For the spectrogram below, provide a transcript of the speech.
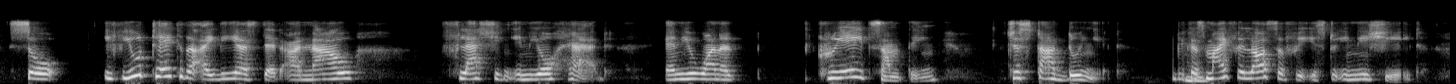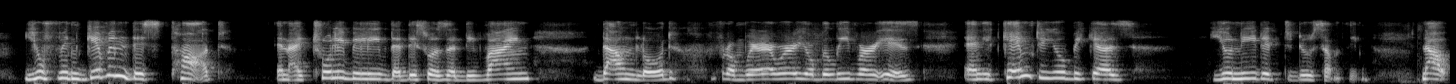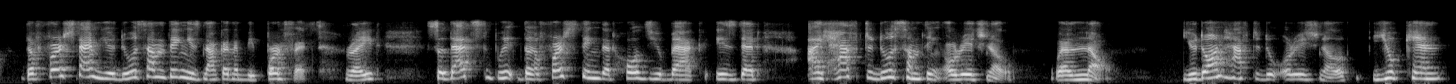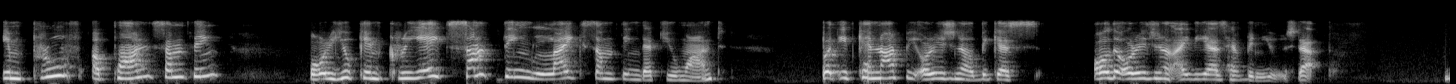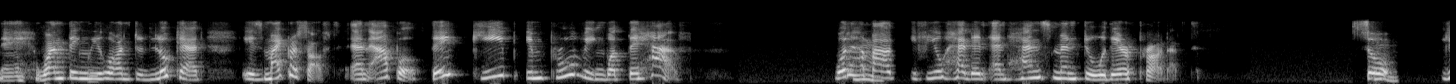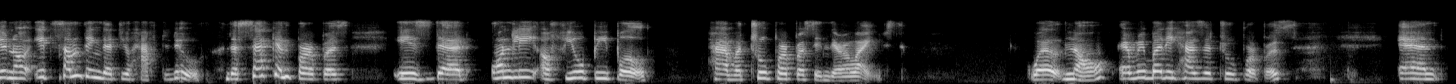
So if you take the ideas that are now flashing in your head and you want to create something, just start doing it. Because mm-hmm. my philosophy is to initiate. You've been given this thought, and I truly believe that this was a divine download from wherever your believer is and it came to you because you needed to do something. Now, the first time you do something is not going to be perfect, right? So that's the first thing that holds you back is that I have to do something original. Well, no. You don't have to do original. You can improve upon something or you can create something like something that you want, but it cannot be original because all the original ideas have been used up. One thing we want to look at is Microsoft and Apple. They keep improving what they have. What mm. about if you had an enhancement to their product? So, mm. you know, it's something that you have to do. The second purpose is that only a few people have a true purpose in their lives. Well, no, everybody has a true purpose. And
